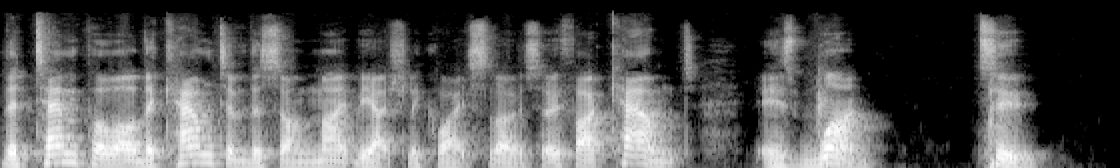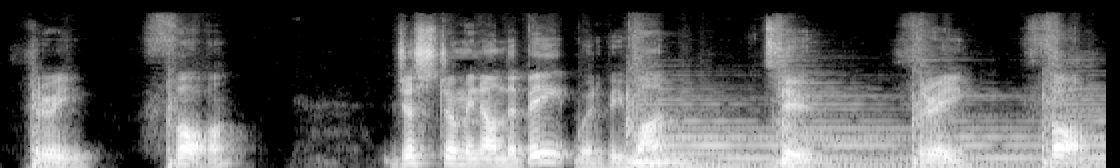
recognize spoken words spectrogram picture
the tempo or the count of the song might be actually quite slow. So if our count is one, two, three, four, just strumming on the beat would be one, two, three, four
